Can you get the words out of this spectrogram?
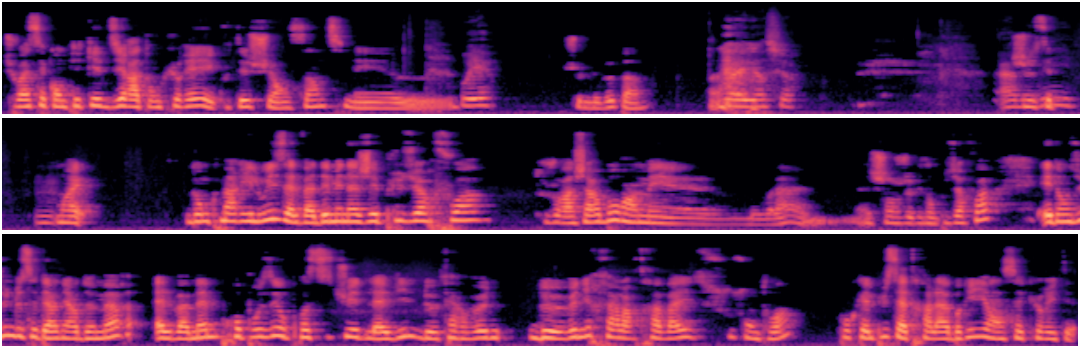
Tu vois, c'est compliqué de dire à ton curé, écoutez, je suis enceinte, mais euh, Oui. je ne le veux pas. Ouais, bien sûr. Ah, Je mais sais- oui. Ouais. Donc Marie-Louise, elle va déménager plusieurs fois, toujours à Cherbourg, hein, mais bon, voilà, elle- change de maison plusieurs fois. Et dans une de ses dernières demeures, elle va même proposer aux prostituées de la ville de, faire ven- de venir faire leur travail sous son toit, pour qu'elles puissent être à l'abri et en sécurité.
